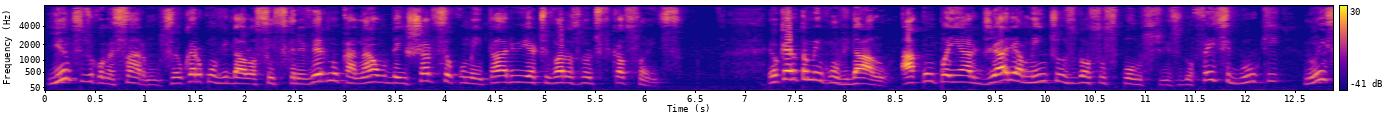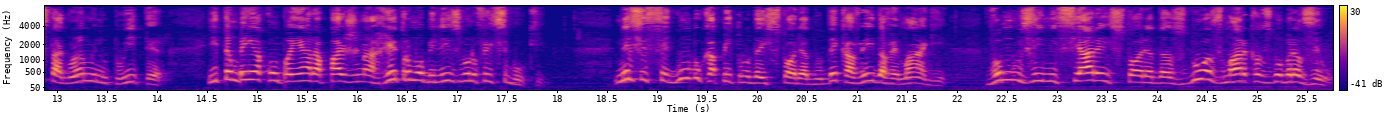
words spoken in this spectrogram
e antes de começarmos, eu quero convidá-lo a se inscrever no canal, deixar seu comentário e ativar as notificações. Eu quero também convidá-lo a acompanhar diariamente os nossos posts no Facebook, no Instagram e no Twitter e também acompanhar a página Retromobilismo no Facebook. Nesse segundo capítulo da história do DKV e da VMAG, vamos iniciar a história das duas marcas no Brasil.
